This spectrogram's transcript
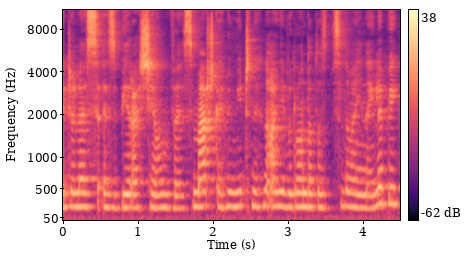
Ageless zbiera się w zmarszczkach mimicznych, no a nie wygląda to zdecydowanie najlepiej.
